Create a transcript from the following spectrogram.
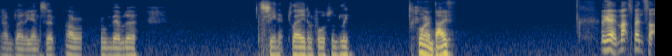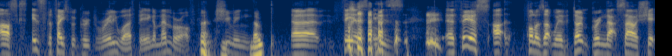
I haven't played against it. I wouldn't be able to seen it played, unfortunately. Go on, Dave. Okay, Matt Spencer asks, is the Facebook group really worth being a member of? Assuming Nope. Uh, Theus is uh, Theus uh, follows up with, "Don't bring that sour shit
